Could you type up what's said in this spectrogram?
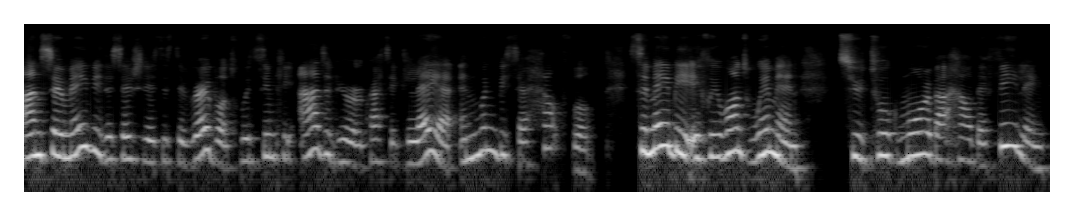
And so maybe the socially assistive robot would simply add a bureaucratic layer and wouldn't be so helpful. So maybe if we want women to talk more about how they're feeling,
